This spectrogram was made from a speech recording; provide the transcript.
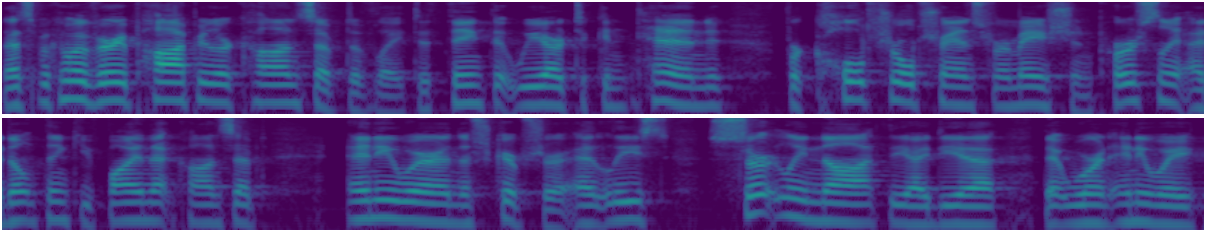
That's become a very popular concept of late, to think that we are to contend for cultural transformation. Personally, I don't think you find that concept anywhere in the scripture, at least certainly not the idea that we're in any way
